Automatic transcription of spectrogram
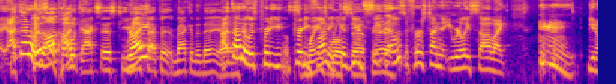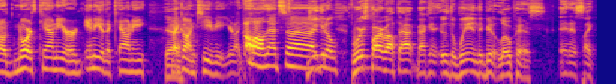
I, thought it was all public I, access TV right? type of back in the day. I thought it was pretty That's pretty funny because you'd see yeah. that was the first time that you really saw like you know North County or any of the county Yeah. like on TV. You're like, oh, that's uh, you know. The worst part about that back in it was the wind. They beat it Lopez, and it's like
